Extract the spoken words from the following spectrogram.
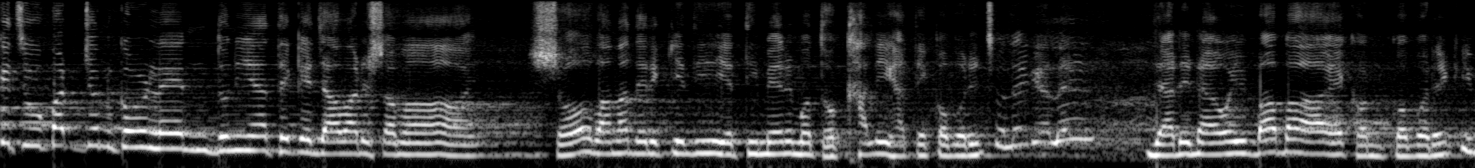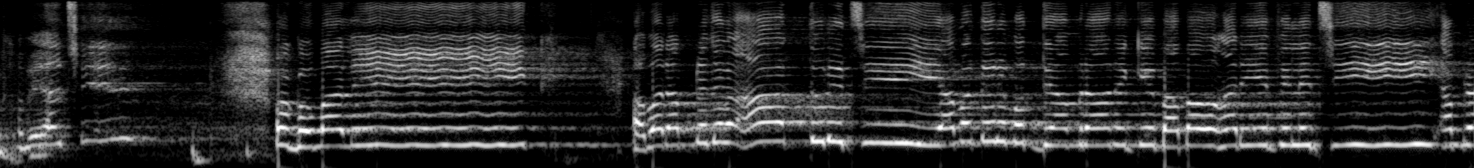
কিছু উপার্জন করলেন দুনিয়া থেকে যাওয়ার সময়। সব আমাদেরকে দিয়ে এতিমের মতো খালি হাতে কবরে চলে গেলে জানি না ওই বাবা এখন কবরে কীভাবে আছে। ও গো মালিক, আবার আমরা যারা হাত তুলেছি, আমাদের মধ্যে আমরা অনেকে বাবাও হারিয়ে ফেলেছি। আমরা,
